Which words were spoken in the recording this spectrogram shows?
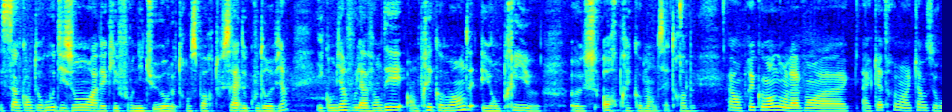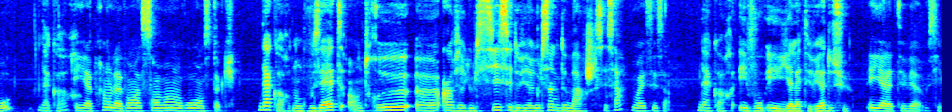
50 euros, disons, avec les fournitures, le transport, tout ça, de coût de revient. Et combien vous la vendez en précommande et en prix euh, euh, hors précommande, cette robe? Ah, En précommande, on la vend à, à 95 euros. D'accord. Et après, on la vend à 120 euros en stock. D'accord, donc vous êtes entre 1,6 euh, et 2,5 de marge, c'est ça? Ouais, c'est ça. D'accord, et vous et il y a la TVA dessus? Et il y a la TVA aussi.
